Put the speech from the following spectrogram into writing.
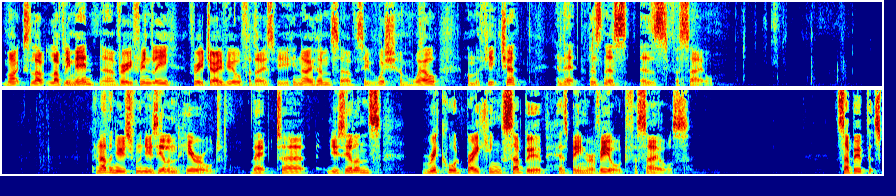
Mike's a lo- lovely man, uh, very friendly, very jovial for those of you who know him. So obviously, we wish him well on the future, and that business is for sale. Another news from the New Zealand Herald that uh, New Zealand's record breaking suburb has been revealed for sales. The suburb that's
